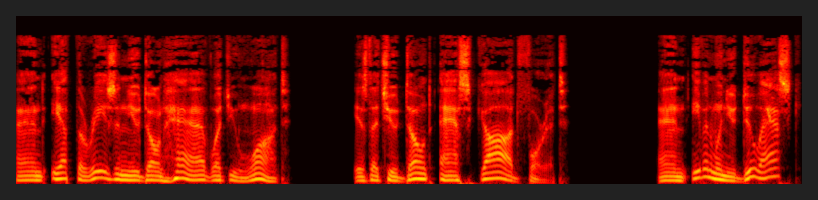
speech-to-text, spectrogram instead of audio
And yet the reason you don't have what you want is that you don't ask God for it. And even when you do ask,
